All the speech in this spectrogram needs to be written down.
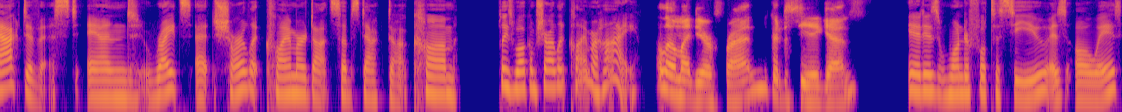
activist, and writes at charlotteclymer.substack.com. Please welcome Charlotte Clymer. Hi. Hello, my dear friend. Good to see you again. It is wonderful to see you as always.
